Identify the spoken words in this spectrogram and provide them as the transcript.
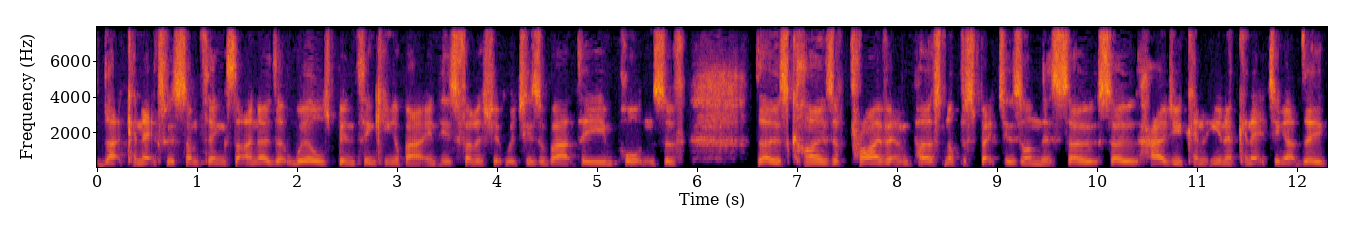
that connects with some things that I know that Will's been thinking about in his fellowship, which is about the importance of those kinds of private and personal perspectives on this. So so how do you can you know connecting up the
